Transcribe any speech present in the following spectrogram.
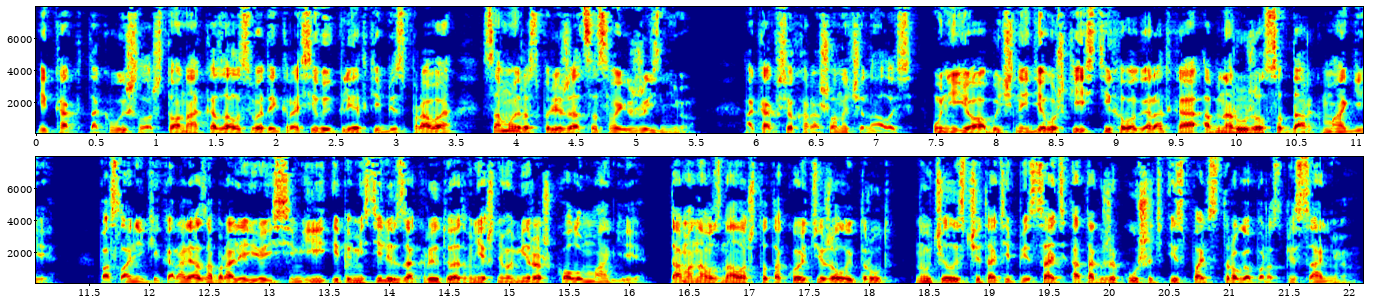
И как так вышло, что она оказалась в этой красивой клетке без права самой распоряжаться своей жизнью? А как все хорошо начиналось. У нее, обычной девушки из тихого городка, обнаружился дар к магии. Посланники короля забрали ее из семьи и поместили в закрытую от внешнего мира школу магии. Там она узнала, что такое тяжелый труд, научилась читать и писать, а также кушать и спать строго по расписанию.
